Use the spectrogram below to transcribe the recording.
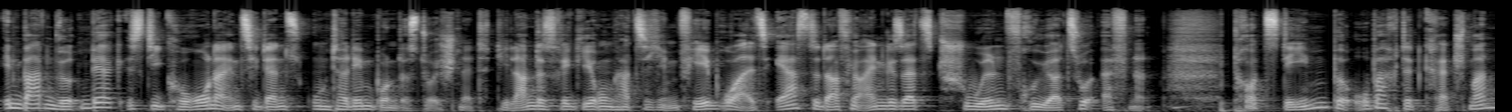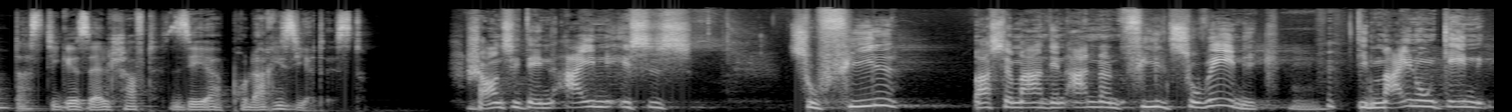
In Baden-Württemberg ist die Corona-Inzidenz unter dem Bundesdurchschnitt. Die Landesregierung hat sich im Februar als erste dafür eingesetzt, Schulen früher zu öffnen. Trotzdem beobachtet Kretschmann, dass die Gesellschaft sehr polarisiert ist. Schauen Sie, den einen ist es zu viel, was wir machen, den anderen viel zu wenig. Die Meinungen gehen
